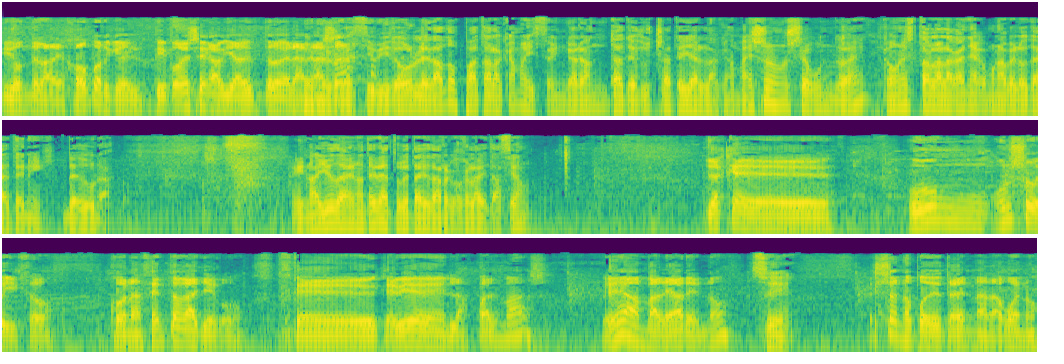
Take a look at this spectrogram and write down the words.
¿Y dónde la dejó? Porque el tipo ese que había dentro de la En el casa. recibidor le da dos patas a la cama y dice, venga, levántate, dúchate ya en la cama. Eso en un segundo, ¿eh? Que aún está la lagaña como una pelota de tenis, de dura. Y no ayuda, ¿eh? No te creas tú que te ayuda a recoger la habitación. Yo es que un, un suizo con acento gallego que, que vive en Las Palmas, vive en Baleares, ¿no? Sí, Eso no puede traer nada bueno.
